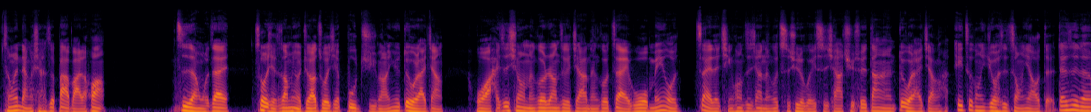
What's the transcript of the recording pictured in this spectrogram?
成为两个小孩子的爸爸的话，自然我在寿险上面我就要做一些布局嘛。因为对我来讲，我还是希望能够让这个家能够在我没有在的情况之下，能够持续的维持下去。所以当然对我来讲，诶，这东西就是重要的。但是呢，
